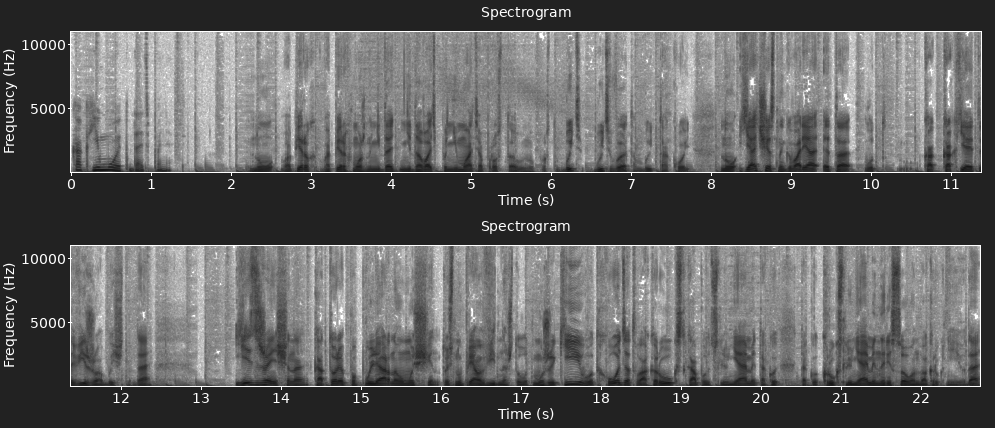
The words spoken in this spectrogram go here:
Как ему это дать понять? Ну, во-первых, во-первых, можно не, дать, не давать понимать, а просто, ну, просто быть, быть в этом, быть такой. Но я, честно говоря, это вот как, как я это вижу обычно, да. Есть женщина, которая популярна у мужчин. То есть, ну, прям видно, что вот мужики вот ходят вокруг, скапают слюнями, такой, такой круг слюнями нарисован вокруг нее, да.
